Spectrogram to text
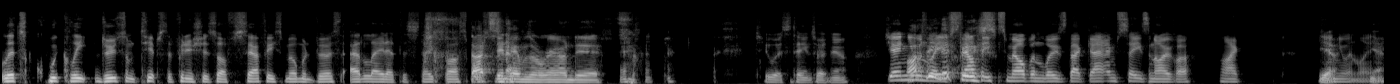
let's quickly do some tips to finish this off. Southeast Melbourne versus Adelaide at the State Basketball That's the Centre. game of the round there. Two West teams right now. Genuinely, that if feels- Southeast Melbourne lose that game, season over. Like, Yeah, genuinely. yeah.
